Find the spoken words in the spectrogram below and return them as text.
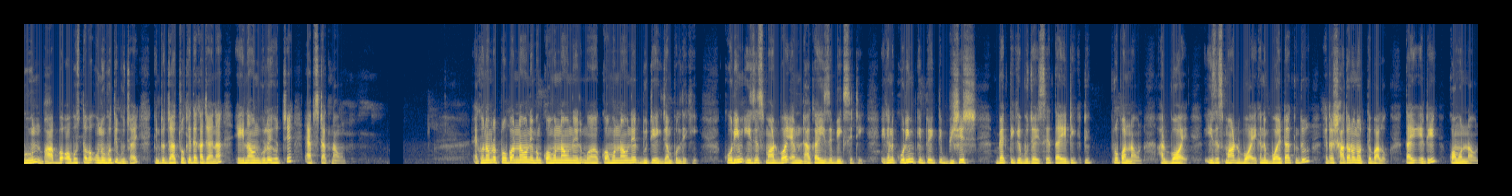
গুণ, ভাব বা অবস্থা বা অনুভূতি বোঝায়, কিন্তু যা চোখে দেখা যায় না, এই নাউনগুলোই হচ্ছে অ্যাবস্ট্রাক্ট নাউন। এখন আমরা প্রপার নাউন এবং কমন নাউনের কমন নাউনের দুটি এক্সাম্পল দেখি। Karim is a smart boy and Dhaka is a big city এখানে করিম কিন্তু একটি বিশেষ ব্যক্তিকে বুঝাইছে, তাই এটি একটি প্রপার নাউন আর boy is a smart boy এখানে বয়টা কিন্তু এটা সাধারণ অর্থে বালক, তাই এটি কমন নাউন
